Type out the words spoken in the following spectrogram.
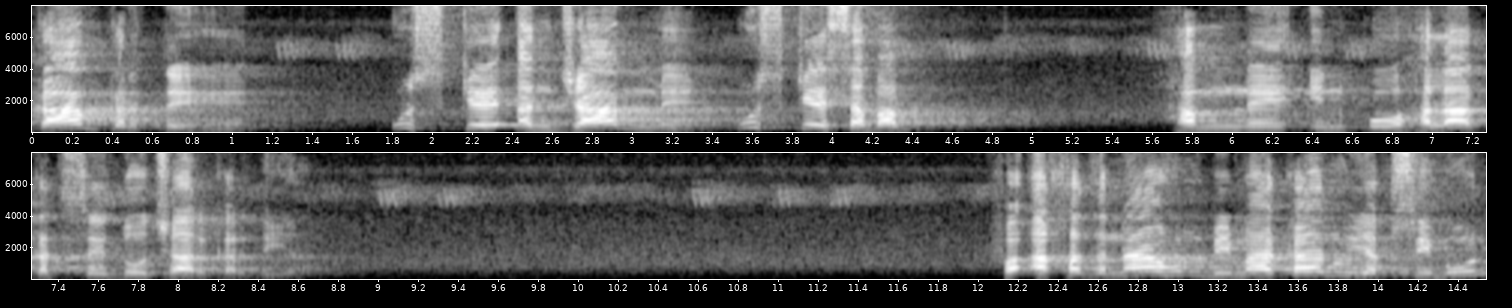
काम करते हैं उसके अंजाम में उसके सबब हमने इनको हलाकत से दो चार कर दिया फ़अख़दना हम बिमाकान यकसिबून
